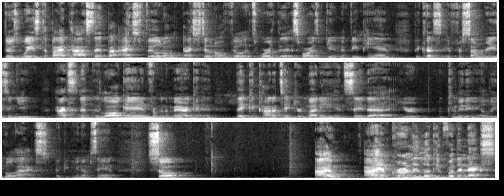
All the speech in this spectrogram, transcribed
there's ways to bypass it, but I still don't. I still don't feel it's worth it as far as getting a VPN because if for some reason you accidentally log in from an American, they can kind of take your money and say that you're committing illegal acts. You know what I'm saying? So I I am currently looking for the next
